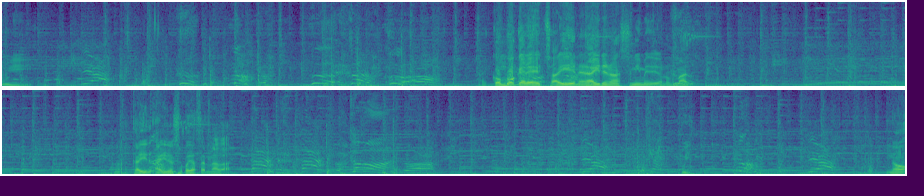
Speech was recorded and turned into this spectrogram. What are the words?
Uy. El combo que le he hecho ahí en el aire no sido ni medio normal. No, es que ahí, ahí no se puede hacer nada. No.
